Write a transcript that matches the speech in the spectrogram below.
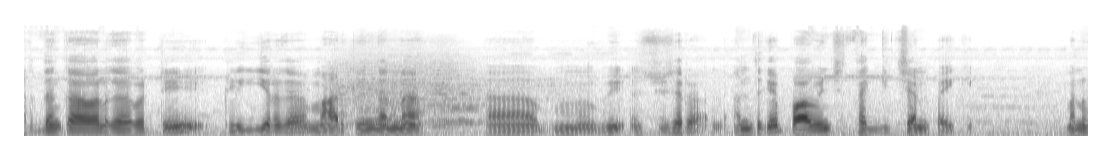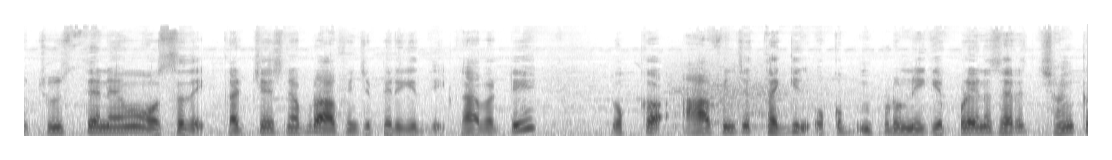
అర్థం కావాలి కాబట్టి క్లియర్గా మార్కింగ్ అన్న చూసారా? అందుకే పావించి తగ్గించాను పైకి. మనకు చూస్తేనేమో వస్తుంది. కట్ చేసినప్పుడు హాఫ్ ఇంచ్ పెరిగిద్ది. కాబట్టి ఒక్క హాఫ్ ఇంచ్ తగ్గి ఒక్క ఇప్పుడు నీకు ఎప్పుడైనా సరే చంక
